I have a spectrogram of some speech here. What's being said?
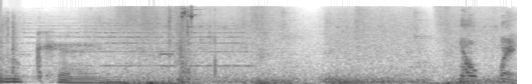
Okay. No, wait.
